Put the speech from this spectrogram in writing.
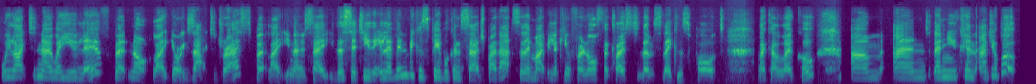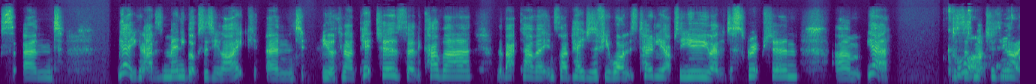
We like to know where you live, but not like your exact address, but like, you know, say the city that you live in, because people can search by that. So they might be looking for an author close to them so they can support like a local. Um, and then you can add your books and yeah, you can add as many books as you like, and you can add pictures, so the cover, the back cover, inside pages if you want. It's totally up to you. You add a description. Um, yeah, cool. just as much as you like.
